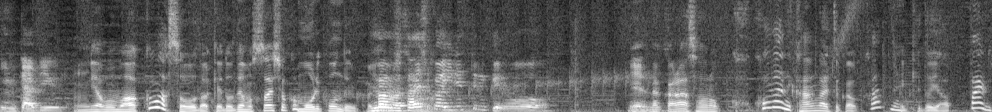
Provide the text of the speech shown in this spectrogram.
インタビュー。いやもう枠はそうだけどでも最初から盛り込んでるから。まあまあ最初から入れてるけど。いやだからそのここまで考えてるか分かんないけどやっぱり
